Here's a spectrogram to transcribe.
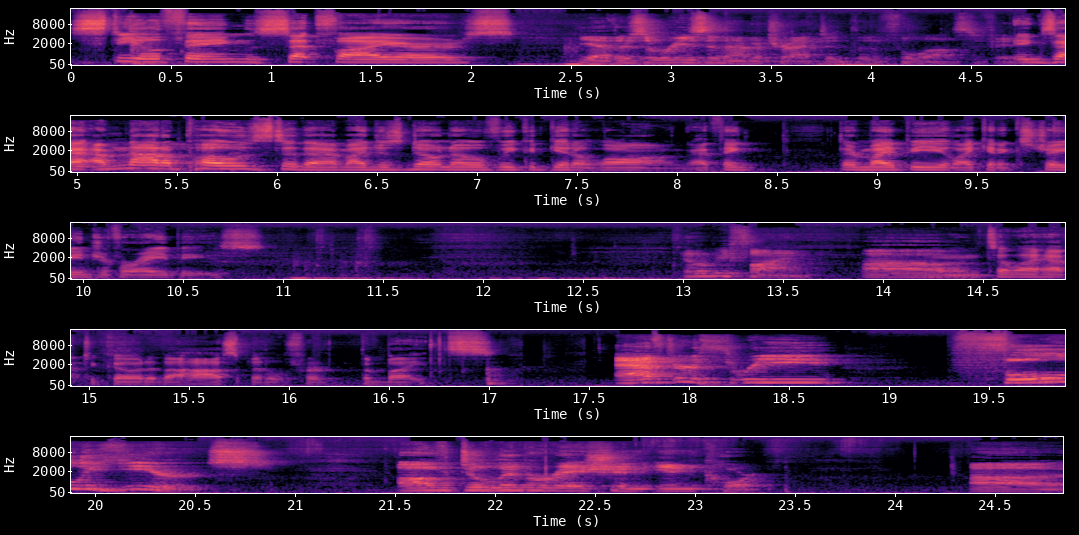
steal things, set fires. Yeah, there's a reason I'm attracted to the philosophy. Exactly. I'm not opposed to them. I just don't know if we could get along. I think there might be like an exchange of rabies It'll be fine. Um, until I have to go to the hospital for the bites. after three full years of deliberation in court, uh,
